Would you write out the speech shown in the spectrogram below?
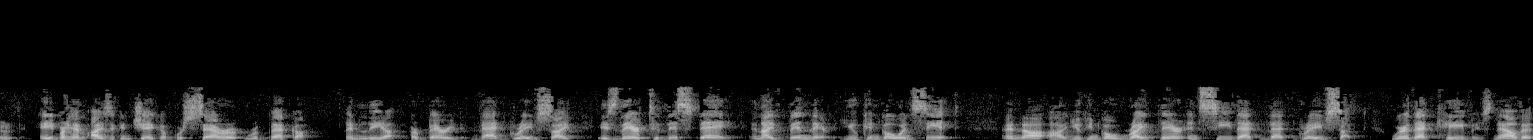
uh, Abraham, Isaac, and Jacob, where Sarah, Rebekah, and Leah are buried. That gravesite is there to this day, and I've been there. You can go and see it, and uh, uh, you can go right there and see that that gravesite where that cave is. Now the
